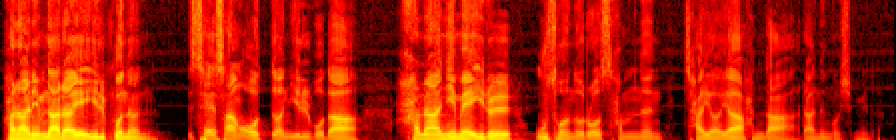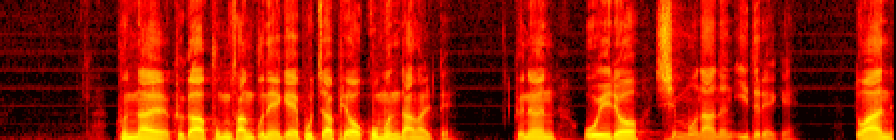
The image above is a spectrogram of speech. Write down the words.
하나님 나라의 일꾼은 세상 어떤 일보다 하나님의 일을 우선으로 삼는 자여야 한다라는 것입니다. 훗날 그가 궁상군에게 붙잡혀 고문당할 때 그는 오히려 신문하는 이들에게 또한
